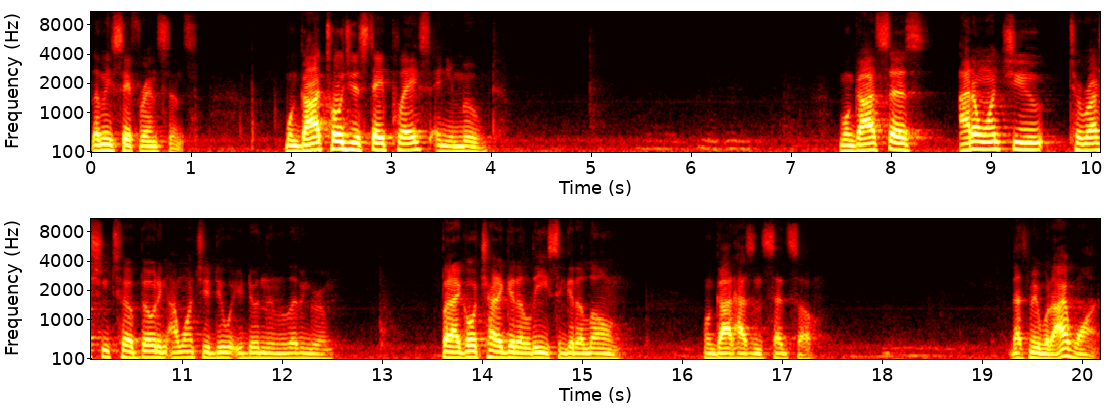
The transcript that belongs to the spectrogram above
Let me say, for instance, when God told you to stay place and you moved. When God says, I don't want you to rush into a building, I want you to do what you're doing in the living room. But I go try to get a lease and get a loan when God hasn't said so. That's me what I want.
